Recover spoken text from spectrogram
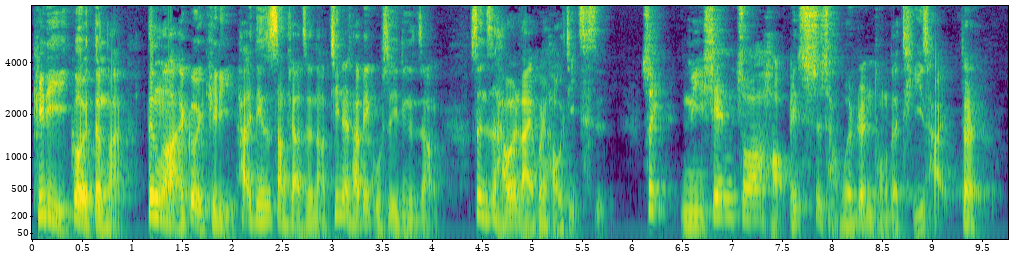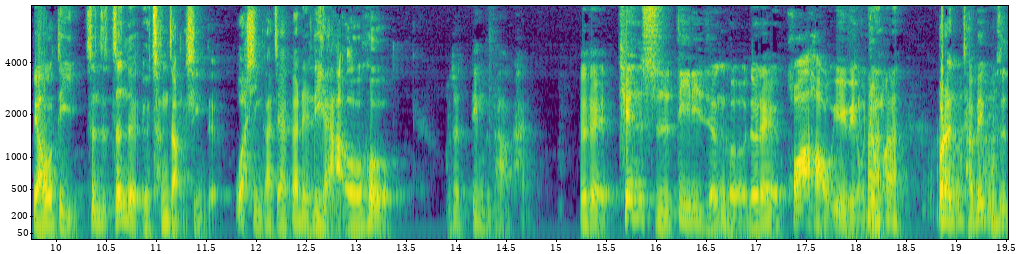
Kitty 各位登啊，登啊，各位 Kitty，它一定是上下震荡。今年台北股市一定是这样，甚至还会来回好几次。所以你先抓好，哎，市场会认同的题材，对标的，甚至真的有成长性的，哇，新卡价标的俩而后，我就盯着它看。对不对？天时地利人和，对不对？花好月圆我就买，不然台北股市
